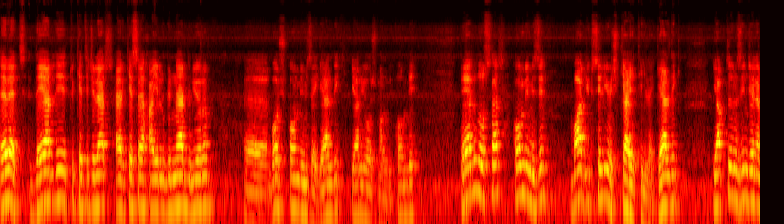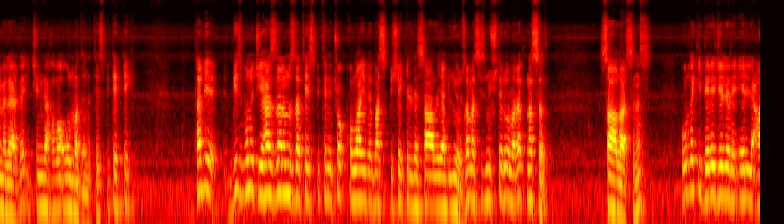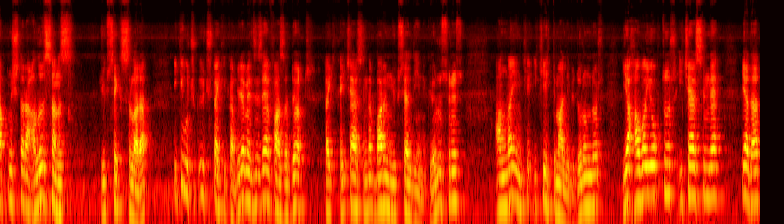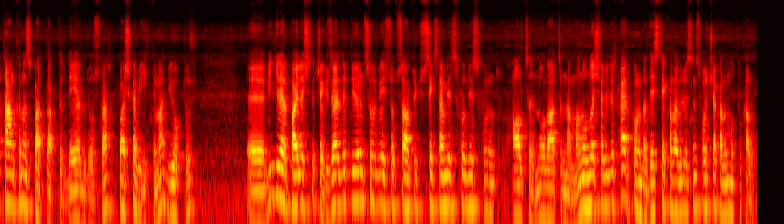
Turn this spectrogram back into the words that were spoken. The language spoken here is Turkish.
Evet, değerli tüketiciler, herkese hayırlı günler diliyorum. Ee, boş kombimize geldik. Yarı yoğuşmalı bir kombi. Değerli dostlar, kombimizin bar yükseliyor şikayetiyle geldik. Yaptığımız incelemelerde içinde hava olmadığını tespit ettik. Tabii biz bunu cihazlarımızla tespitini çok kolay ve basit bir şekilde sağlayabiliyoruz. Ama siz müşteri olarak nasıl sağlarsınız? Buradaki dereceleri 50-60'lara alırsanız yüksek ısılara 2,5-3 dakika bilemediniz en fazla 4 dakika içerisinde barın yükseldiğini görürsünüz. Anlayın ki iki ihtimalli bir durumdur. Ya hava yoktur içerisinde ya da tankınız patlaktır değerli dostlar. Başka bir ihtimal yoktur. Ee, bilgiler paylaştıkça güzeldir diyorum. 0536 381 0106 nolu hattımdan bana ulaşabilir. Her konuda destek alabilirsiniz. Hoşça kalın, mutlu kalın.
